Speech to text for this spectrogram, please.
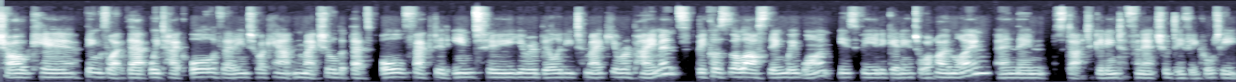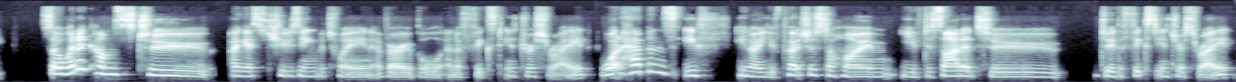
childcare, things like that. We take all of that into account and make sure that that's all factored into your ability to make your repayments because the last thing we want is for you to get into a home loan and then start to get into financial difficulty So when it comes to, I guess, choosing between a variable and a fixed interest rate, what happens if, you know, you've purchased a home, you've decided to do the fixed interest rate,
